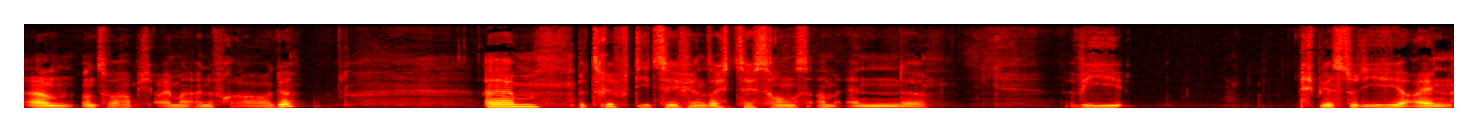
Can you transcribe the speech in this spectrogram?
Ähm, und zwar habe ich einmal eine Frage. Ähm, betrifft die C64 Songs am Ende. Wie spielst du die hier ein?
